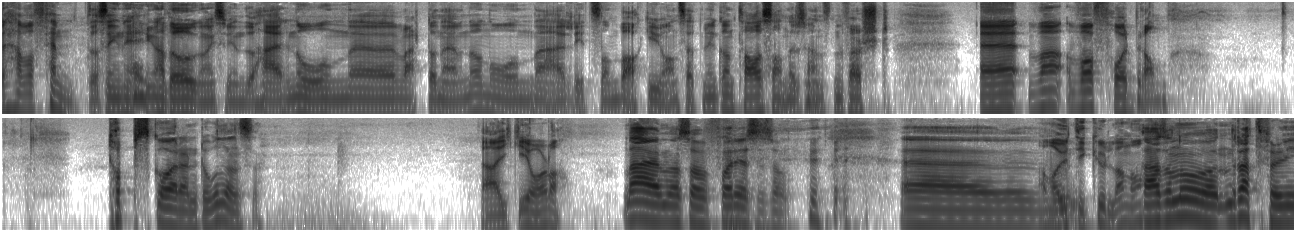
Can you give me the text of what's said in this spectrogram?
det her var femte signering av det overgangsvinduet her. Noen eh, verdt å nevne, og noen er litt sånn baki uansett. Men vi kan ta Sander Svendsen først. Eh, hva, hva får Brann? Toppskåreren til Odense. Ja, ikke i år, da. Nei, men altså forrige sesong. Eh, Han var ute i kulda nå. Altså nå, Rett før vi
